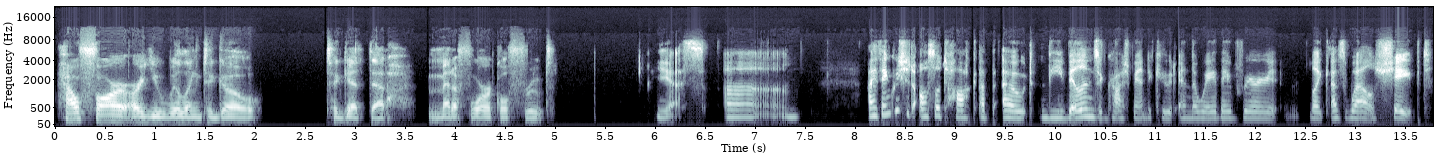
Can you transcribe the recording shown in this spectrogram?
how far are you willing to go to get that metaphorical fruit? Yes. Um, I think we should also talk about the villains in Crash Bandicoot and the way they've very like as well shaped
